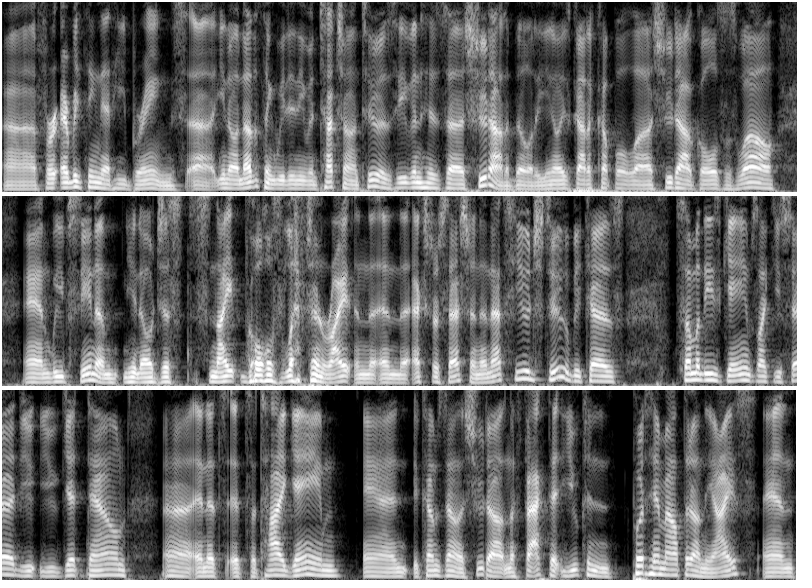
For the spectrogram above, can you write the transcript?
Uh, for everything that he brings. Uh, you know, another thing we didn't even touch on too is even his uh, shootout ability. You know, he's got a couple uh, shootout goals as well, and we've seen him, you know, just snipe goals left and right in the in the extra session, and that's huge too because some of these games, like you said, you you get down uh, and it's it's a tie game, and it comes down to shootout, and the fact that you can put him out there on the ice and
